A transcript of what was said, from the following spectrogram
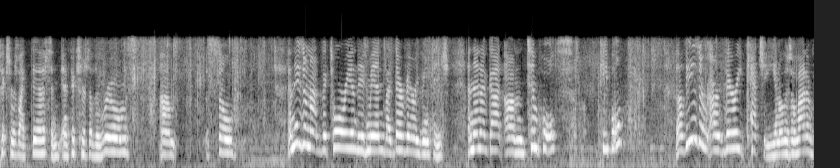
pictures like this and, and pictures of the rooms. Um, so, and these are not Victorian, these men, but they're very vintage. And then I've got um, Tim Holtz people. Now these are, are very catchy. You know, there's a lot of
